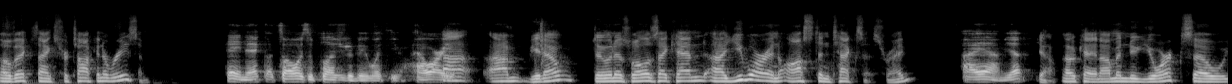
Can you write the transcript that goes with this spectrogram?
Avik, thanks for talking to Reason. Hey, Nick, it's always a pleasure to be with you. How are you? Uh, I'm, you know, doing as well as I can. Uh, you are in Austin, Texas, right? I am, yep. Yeah. Okay. And I'm in New York. So,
